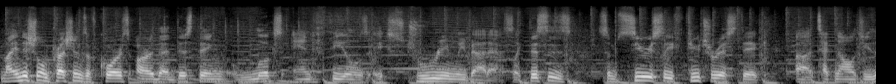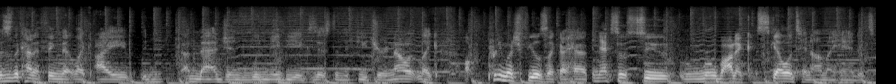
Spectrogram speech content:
My initial impressions, of course, are that this thing looks and feels extremely badass. Like this is some seriously futuristic uh, technology. This is the kind of thing that like I imagined would maybe exist in the future. Now it like pretty much feels like I have an exosuit robotic skeleton on my hand. It's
